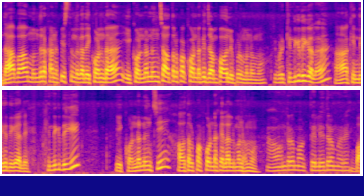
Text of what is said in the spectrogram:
డాబా ముందర కనిపిస్తుంది కదా ఈ కొండ. ఈ కొండ నుంచి అవతల పక్క కొండకి జంప్ అవ్వాలి ఇప్పుడు మనము. ఇప్పుడు కిందికి దిగాల? ఆ, కిందికి దిగాలి. కిందికి దిగి? ఈ కొండ నుంచి అవతల పక్క కొండకి వెళ్ళాలి మనము. అవునరా మాకు తెలియదురా మరి. బా.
